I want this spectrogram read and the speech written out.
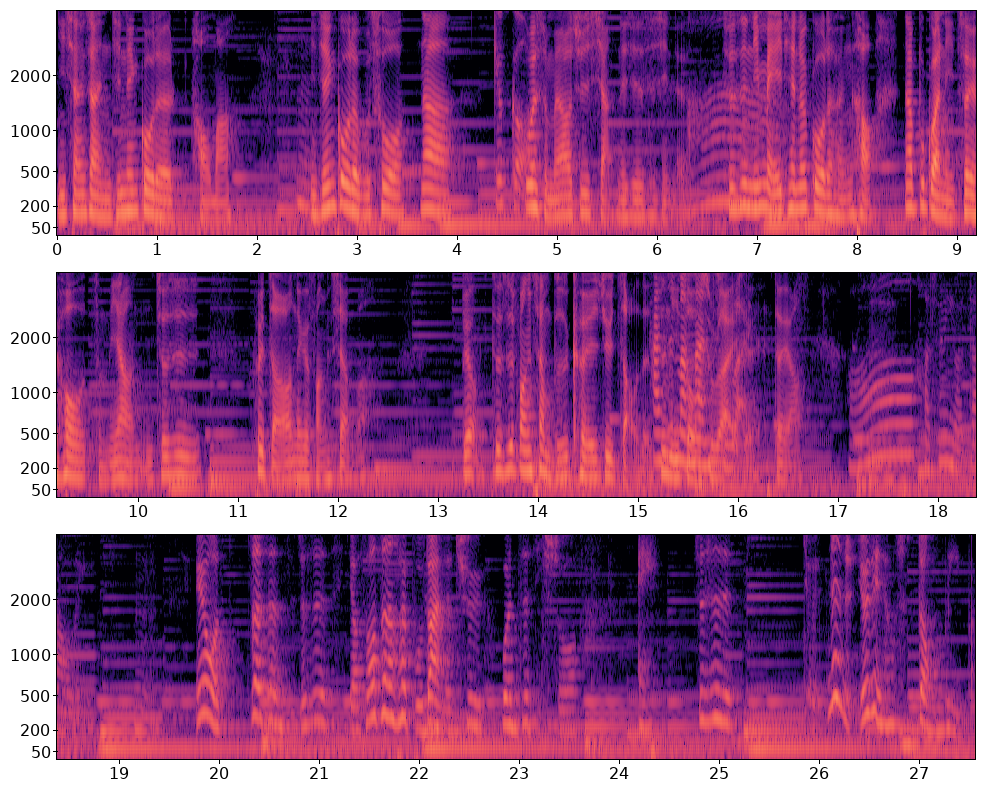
你想想，你今天过得好吗？你今天过得不错，那为什么要去想那些事情呢？就是你每一天都过得很好，那不管你最后怎么样，你就是会找到那个方向吧。不用，就是方向不是刻意去找的，是你走出来的。对啊。哦，好像有道理。嗯，因为我这阵子就是有时候真的会不断的去问自己说，哎，就是有那种有点像是动力吧，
